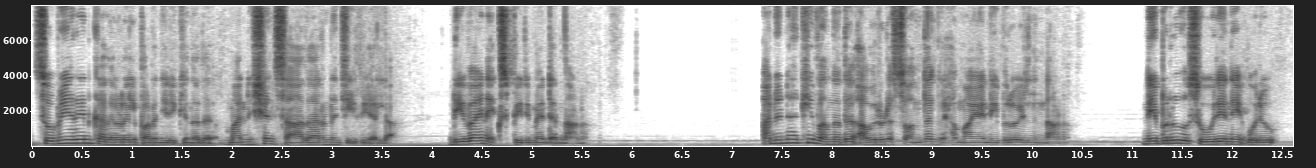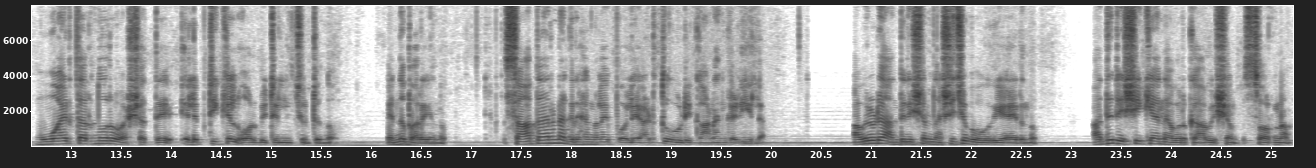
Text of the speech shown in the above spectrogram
സുമേറിയൻ കഥകളിൽ പറഞ്ഞിരിക്കുന്നത് മനുഷ്യൻ സാധാരണ ജീവിയല്ല ഡിവൈൻ എക്സ്പെരിമെന്റ് എന്നാണ്. അനുനാക്കി വന്നത് അവരുടെ സ്വന്തം ഗ്രഹമായ നിബ്രോയിൽ നിന്നാണ്. നിബ്രു സൂര്യനെ ഒരു മൂവായിരത്തി അറുന്നൂറ് വർഷത്തെ എലിപ്റ്റിക്കൽ ഓർബിറ്റിൽ ചുറ്റുന്നു എന്ന് പറയുന്നു. സാധാരണ ഗ്രഹങ്ങളെ പോലെ അടുത്തുകൂടി കാണാൻ കഴിയില്ല. അവരുടെ അന്തരീക്ഷം നശിച്ചു പോകുകയായിരുന്നു. അത് രക്ഷിക്കാൻ അവർക്ക് ആവശ്യം സ്വർണം.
